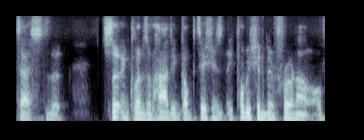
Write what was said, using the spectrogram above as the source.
tests that certain clubs have had in competitions that they probably should have been thrown out of.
